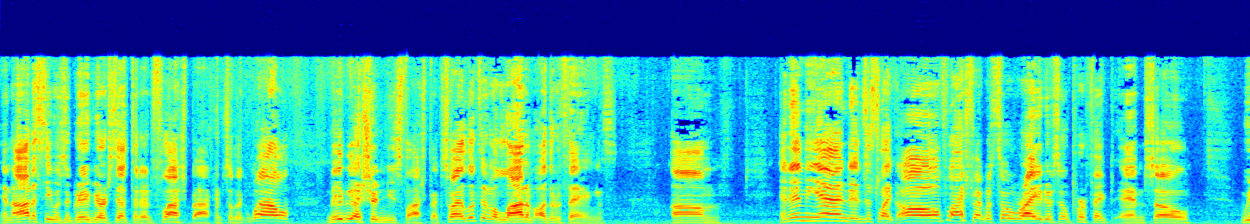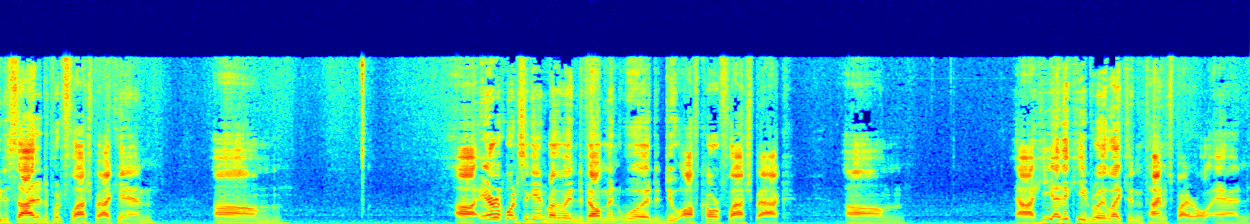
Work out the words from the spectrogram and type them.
And Odyssey was a graveyard set that had flashback, and so like, well, maybe I shouldn't use flashback. So I looked at a lot of other things. Um, and in the end, it's just like, oh, flashback was so right, it was so perfect. And so we decided to put flashback in. Um, uh, Erik, once again, by the way, in development, would do off-color flashback. Um, uh, he, I think he really liked it in Time Spiral, and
